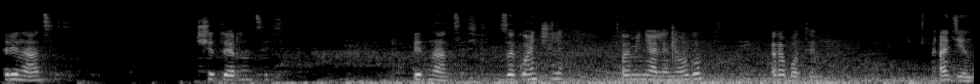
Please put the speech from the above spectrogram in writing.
тринадцать, четырнадцать, пятнадцать. Закончили, поменяли ногу, работаем. Один,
